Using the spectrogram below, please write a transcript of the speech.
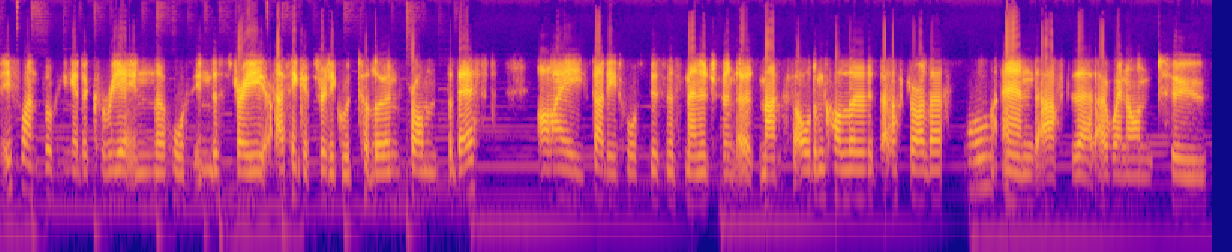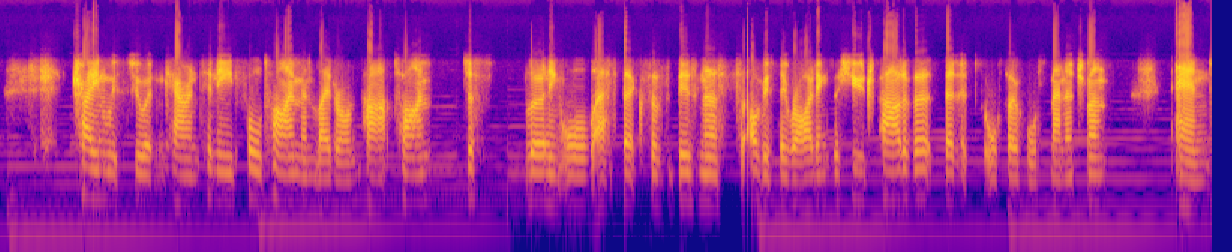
If one's looking at a career in the horse industry, I think it's really good to learn from the best. I studied horse business management at Marcus Oldham College after I left school, and after that, I went on to train with Stuart and Karen Tinney full time and later on part time. Just learning all aspects of the business. Obviously, riding's a huge part of it, but it's also horse management and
